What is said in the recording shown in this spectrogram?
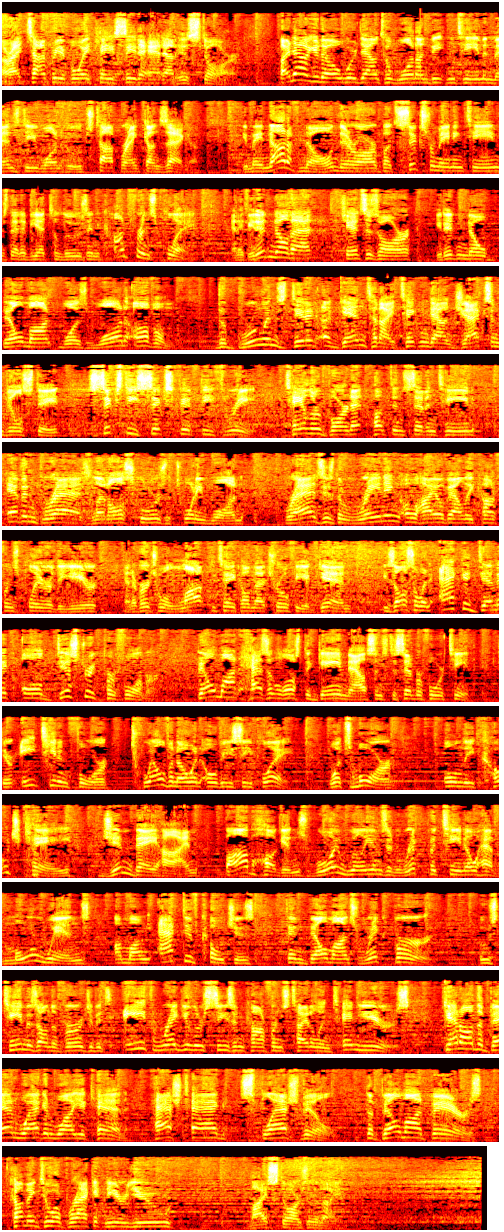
All right, time for your boy KC to hand out his star. By now, you know we're down to one unbeaten team in men's D1 hoops, top ranked Gonzaga. You may not have known there are but six remaining teams that have yet to lose in conference play. And if you didn't know that, chances are you didn't know Belmont was one of them. The Bruins did it again tonight, taking down Jacksonville State 66 53. Taylor Barnette pumped in 17. Evan Bradds led all scores with 21. Bradds is the reigning Ohio Valley Conference Player of the Year and a virtual lock to take home that trophy again. He's also an academic all district performer. Belmont hasn't lost a game now since December 14th. They're 18 and 4, 12 and 0 in OVC play. What's more, only Coach K, Jim Boeheim, Bob Huggins, Roy Williams, and Rick Pitino have more wins among active coaches than Belmont's Rick Byrd whose team is on the verge of its eighth regular season conference title in 10 years. Get on the bandwagon while you can. Hashtag Splashville. The Belmont Bears coming to a bracket near you. My stars of the night.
